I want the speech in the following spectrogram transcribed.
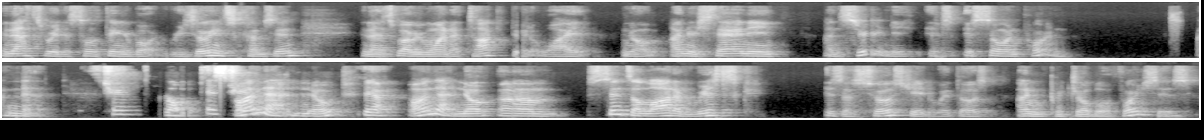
And that's where this whole thing about resilience comes in. And that's why we want to talk a bit of why, you know, understanding uncertainty is, is so important. On that. It's true. So it's true. On that note, yeah, on that note, um, since a lot of risk is associated with those uncontrollable forces,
